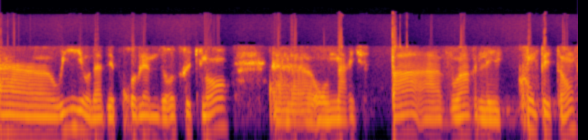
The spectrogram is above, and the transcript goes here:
Euh, oui, on a des problèmes de recrutement. Euh, on n'arrive pas à avoir les compétences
